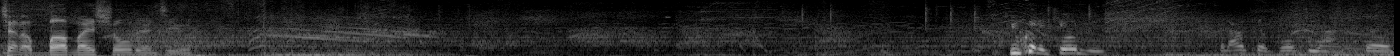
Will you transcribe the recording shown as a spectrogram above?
trying to bob my shoulder into you. You could have killed me, but I took both of you instead.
